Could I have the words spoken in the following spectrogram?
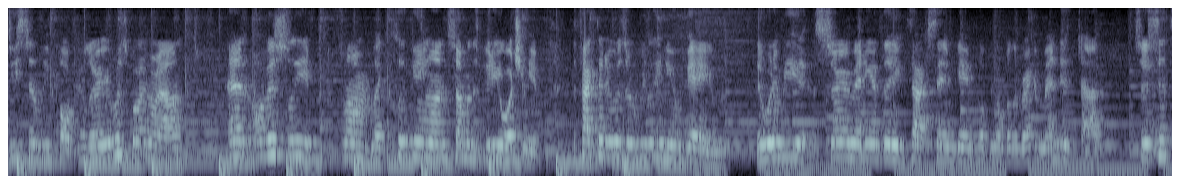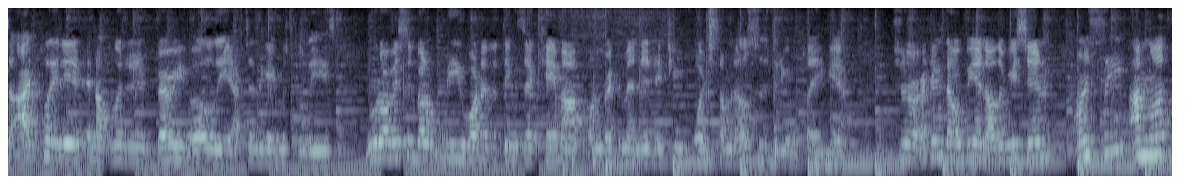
decently popular. It was going around, and obviously from like clicking on someone's video watching it, the fact that it was a really new game, there wouldn't be so many of the exact same game popping up on the recommended tab. So since I'd played it and uploaded it very early after the game was released, it would obviously be one of the things that came up on recommended if you watched someone else's video playing it. So I think that would be another reason. Honestly, I'm not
